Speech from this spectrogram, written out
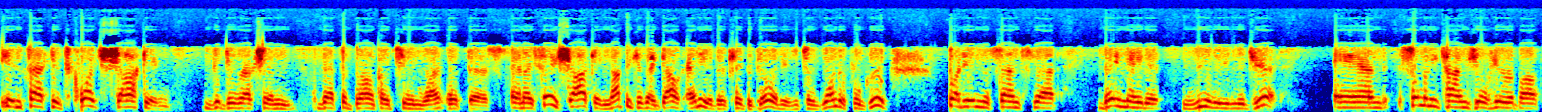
in fact, it's quite shocking the direction that the Bronco team went with this. And I say shocking, not because I doubt any of their capabilities. It's a wonderful group, but in the sense that they made it really legit. And so many times you'll hear about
